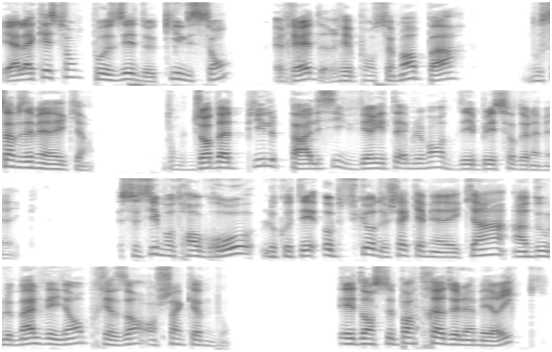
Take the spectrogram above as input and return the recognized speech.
Et à la question posée de qui ils sont, Red répond seulement par Nous sommes américains. Donc Jordan Peele parle ici véritablement des blessures de l'Amérique. Ceci montre en gros le côté obscur de chaque Américain, un double malveillant présent en chacun de nous. Et dans ce portrait de l'Amérique,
